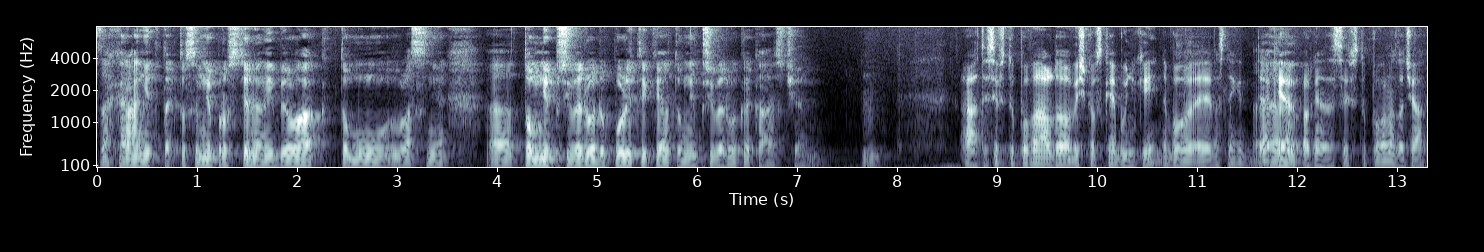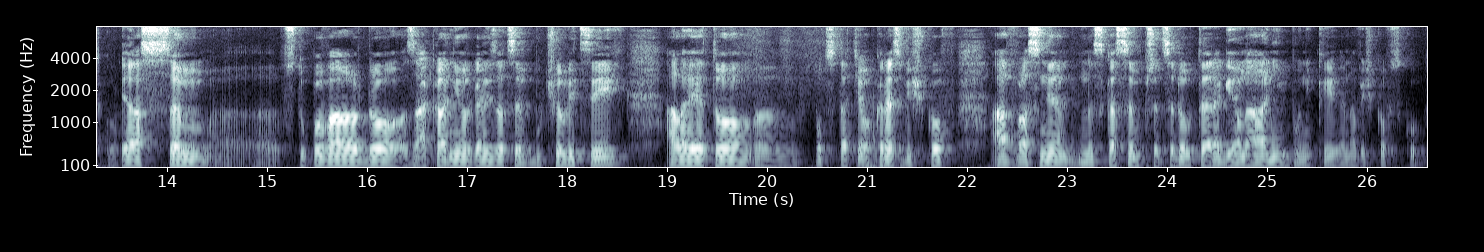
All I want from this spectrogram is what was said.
zachránit, tak to se mně prostě nelíbilo a k tomu vlastně eh, to mě přivedlo do politiky a to mě přivedlo ke KSČM. Hmm. A ty jsi vstupoval do Vyškovské buňky, nebo vlastně do jaké uh, organizace jsi vstupoval na začátku? Já jsem eh, vstupoval do základní organizace v Bučovicích, ale je to eh, v podstatě okres Vyškov a vlastně dneska jsem předsedou té regionální buňky na Vyškovsku.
